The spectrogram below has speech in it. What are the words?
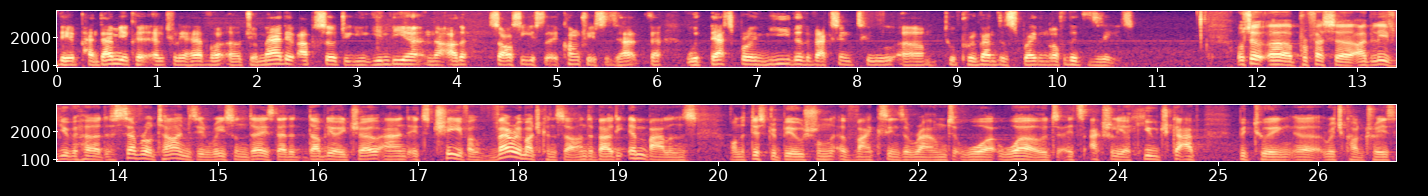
the pandemic actually have a, a, dramatic upsurge in India and other Southeast countries that, would desperately need the vaccine to, um, to prevent the spreading of the disease. Also, uh, Professor, I believe you've heard several times in recent days that the WHO and its chief are very much concerned about the imbalance on the distribution of vaccines around the world. It's actually a huge gap between uh, rich countries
